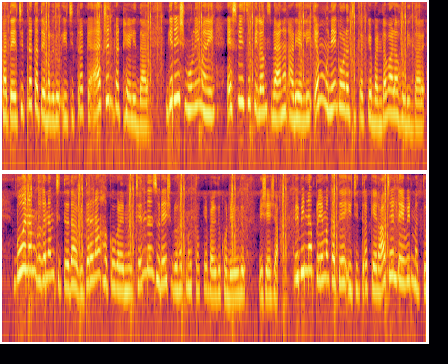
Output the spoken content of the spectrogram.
ಕತೆ, ಚಿತ್ರಕತೆ ಬರೆದು ಈ ಚಿತ್ರಕ್ಕೆ ಆಕ್ಷನ್ ಕಟ್ ಹೇಳಿದ್ದಾರೆ. Girish Mulimani, SVC films banner ಅಡಿಯಲ್ಲಿ ಎಂ. ಮುನೇಗೌಡ ಚಿತ್ರಕ್ಕೆ ಬಂಡವಾಳ ಹೂಡಿದ್ದಾರೆ. ಭುವನಂ ಗಗನಂ ಚಿತ್ರದ ವಿತರಣಾ ಹಕ್ಕುಗಳನ್ನು ಚಂದನ್ ಸುರೇಶ್ ಬೃಹತ್ ಮೊತ್ತಕ್ಕೆ ಪಡೆದುಕೊಂಡಿರುವುದು ವಿಶೇಷ. ವಿಭಿನ್ನ ಪ್ರೇಮ ಕಥೆ ಈ ಚಿತ್ರಕ್ಕೆ ರಾಚೆಲ್ ಡೇವಿಡ್ ಮತ್ತು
